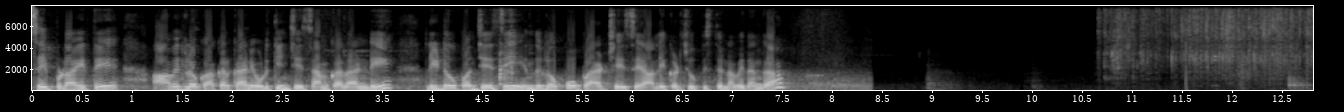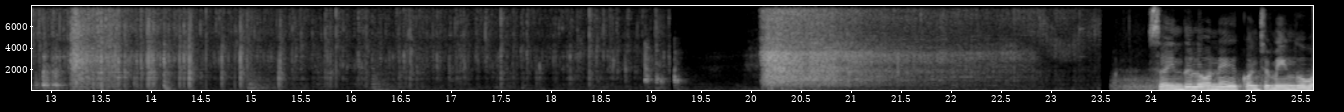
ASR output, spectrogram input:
సో ఇప్పుడు అయితే ఆవిరిలో కాకరకాయని ఉడికించేసాం కదండి. లిడ్ ఓపెన్ చేసి ఇందులో పోపు యాడ్ చేసేయాలి. ఇక్కడ చూపిస్తున్న విధంగా. సో ఇందులోనే కొంచెం ఇంగువ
